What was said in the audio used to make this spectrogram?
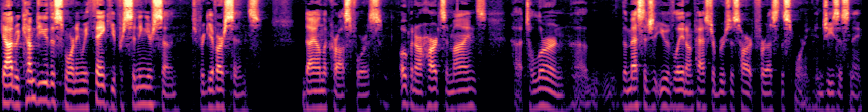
God, we come to you this morning. We thank you for sending your Son to forgive our sins, die on the cross for us. Open our hearts and minds uh, to learn uh, the message that you have laid on Pastor Bruce's heart for us this morning. In Jesus' name,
